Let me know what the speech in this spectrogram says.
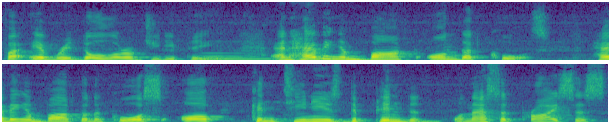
for every dollar of GDP. And having embarked on that course, having embarked on the course of continuous dependence on asset prices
